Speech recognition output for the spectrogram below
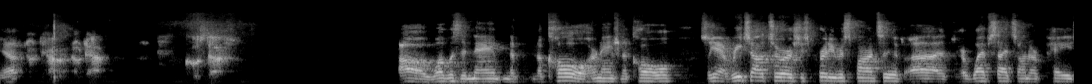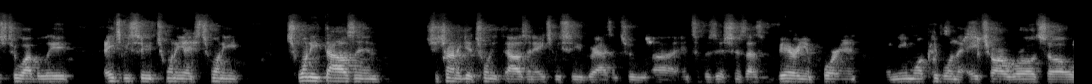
Yep. No doubt, no doubt. Cool stuff. Oh, what was the name? Nicole. Her name's Nicole. So yeah, reach out to her. She's pretty responsive. Uh, her website's on her page too, I believe. HBCU 20X20, 20,000. She's trying to get 20,000 HBCU grads into uh, into positions. That's very important. We need more people in the HR world. So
